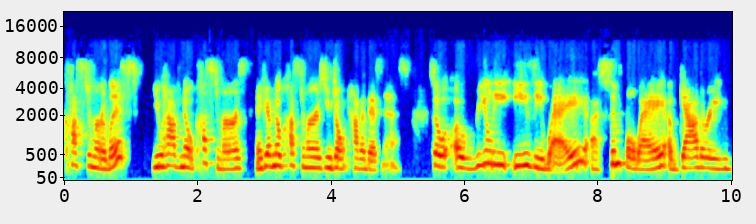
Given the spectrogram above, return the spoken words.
customer list, you have no customers. And if you have no customers, you don't have a business. So, a really easy way, a simple way of gathering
